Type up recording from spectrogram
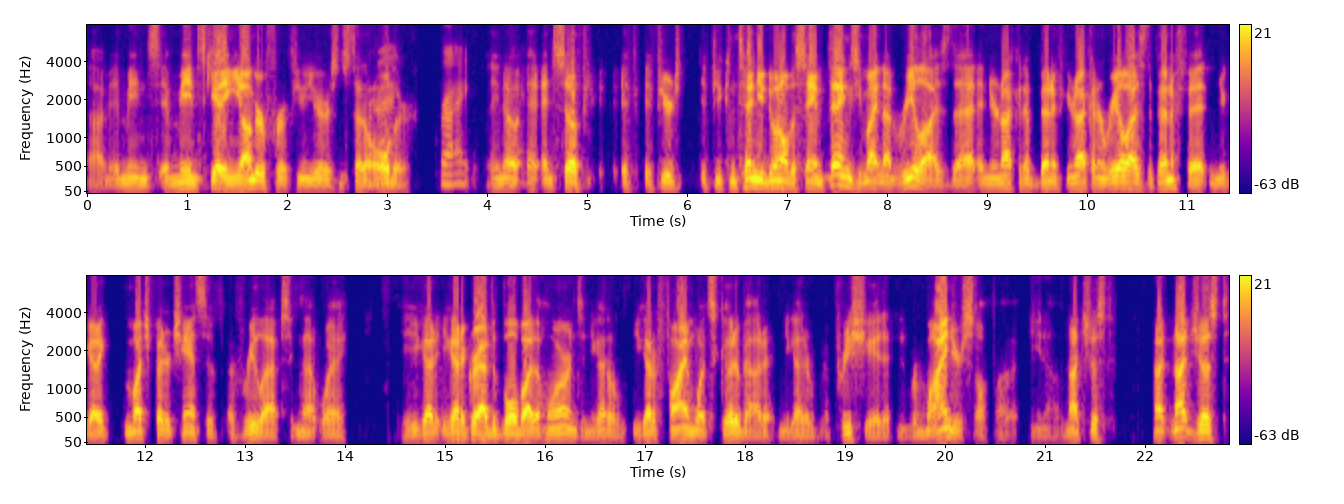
um, it means it means getting younger for a few years instead of Right. older right you know Right. and, and so if, you- if if you're if you continue doing all the same things you might not realize that and you're not going to benefit you're not going to realize the benefit and you've got a much better chance of, of relapsing that way you got you got to grab the bull by the horns and you got to you got to find what's good about it and you got to appreciate it and remind yourself of it you know not just not not just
